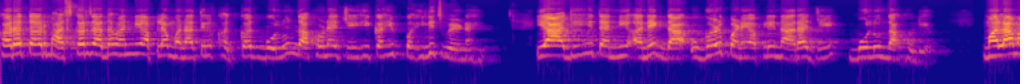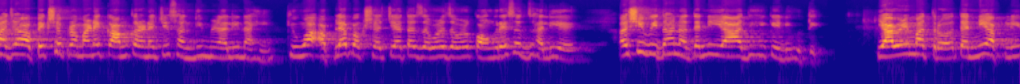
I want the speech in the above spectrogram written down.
खरं तर भास्कर जाधवांनी आपल्या मनातील खतखत बोलून दाखवण्याची ही काही पहिलीच वेळ नाही. याआधीही त्यांनी अनेकदा उघडपणे आपली नाराजी बोलून दाखवली. मला माझ्या अपेक्षेप्रमाणे काम करण्याची संधी मिळाली नाही किंवा आपल्या पक्षाची आता जवळजवळ काँग्रेसच झाली आहे अशी विधानं त्यांनी याआधीही केली होती. यावेळी मात्र त्यांनी आपली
